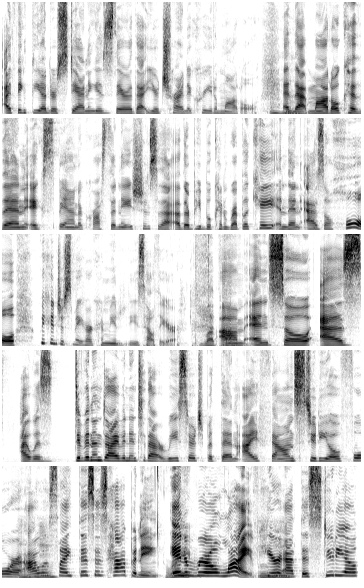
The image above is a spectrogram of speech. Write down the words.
I think the understanding is there that you're trying to create a model, mm-hmm. and that model could then expand across the nation so that other people can replicate. And then as a whole, we can just make our communities healthier. Love that. Um, and so as I was diving and diving into that research, but then I found Studio 4. Mm-hmm. I was mm-hmm. like, this is happening right. in real life mm-hmm. here at this studio,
